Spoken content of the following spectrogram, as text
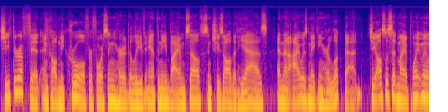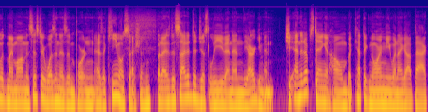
She threw a fit and called me cruel for forcing her to leave Anthony by himself since she's all that he has, and that I was making her look bad. She also said my appointment with my mom and sister wasn't as important as a chemo session, but I decided to just leave and end the argument. She ended up staying at home, but kept ignoring me when I got back,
